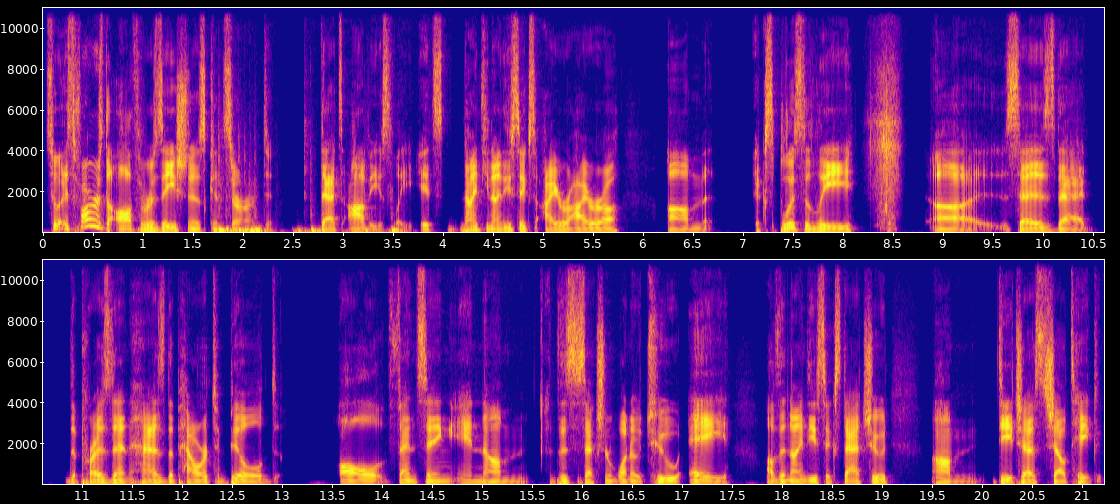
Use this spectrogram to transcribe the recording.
So, as far as the authorization is concerned, that's obviously it's 1996 IRA IRA um, explicitly uh, says that the president has the power to build all fencing in um, this is section 102A of the 96 statute. Um, DHS shall take,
